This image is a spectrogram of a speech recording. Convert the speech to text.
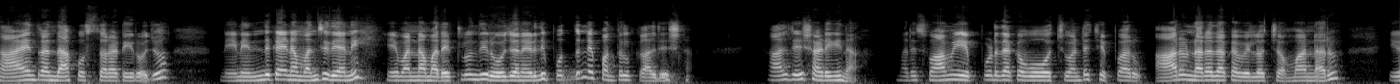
సాయంత్రం దాకా వస్తారట ఈరోజు. నేను ఎందుకైనా మంచిది అని ఏమన్నా మరి ఎట్లుంది రోజు అనేది పొద్దున్నే పంతులు కాల్ చేసిన. కాల్ చేసి అడిగిన. మరి స్వామి ఎప్పుడు దాకా పోవచ్చు అంటే చెప్పారు. ఆరున్నర దాకా వెళ్ళొచ్చు అమ్మ అన్నారు. ఇక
